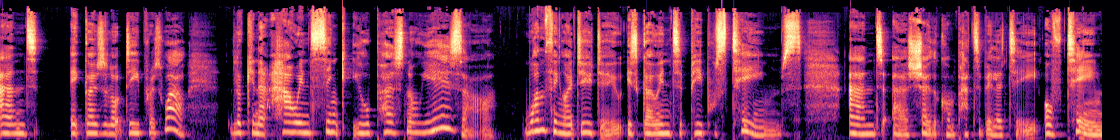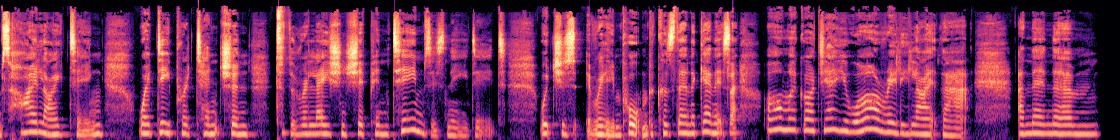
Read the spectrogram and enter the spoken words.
and it goes a lot deeper as well looking at how in sync your personal years are. One thing I do do is go into people's teams and uh, show the compatibility of teams, highlighting where deeper attention to the relationship in teams is needed, which is really important because then again, it's like, oh my God, yeah, you are really like that. And then, um,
